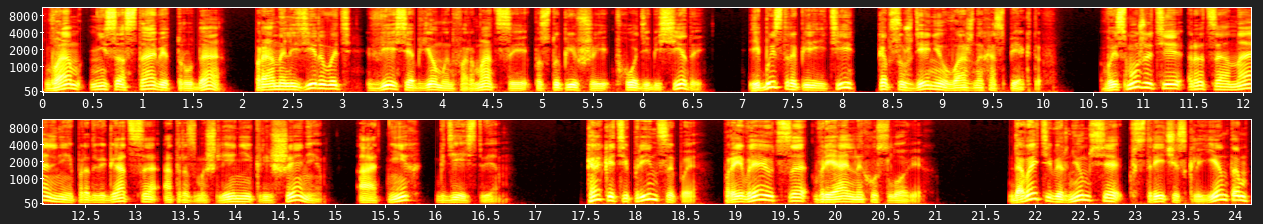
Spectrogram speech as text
Вам не составит труда проанализировать весь объем информации, поступившей в ходе беседы, и быстро перейти к обсуждению важных аспектов. Вы сможете рациональнее продвигаться от размышлений к решениям, а от них к действиям. Как эти принципы проявляются в реальных условиях? Давайте вернемся к встрече с клиентом,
